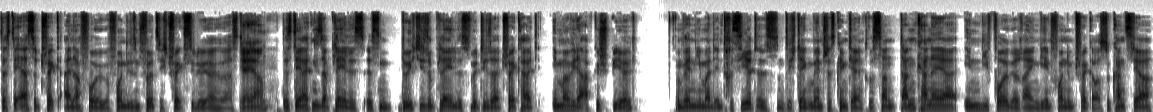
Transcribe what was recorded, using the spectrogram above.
dass der erste Track einer Folge von diesen 40 Tracks, die du ja hörst, Ja, ja. dass der halt in dieser Playlist ist. Und durch diese Playlist wird dieser Track halt immer wieder abgespielt. Und wenn jemand interessiert ist und sich denkt, Mensch, das klingt ja interessant, dann kann er ja in die Folge reingehen von dem Track aus. Du kannst ja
